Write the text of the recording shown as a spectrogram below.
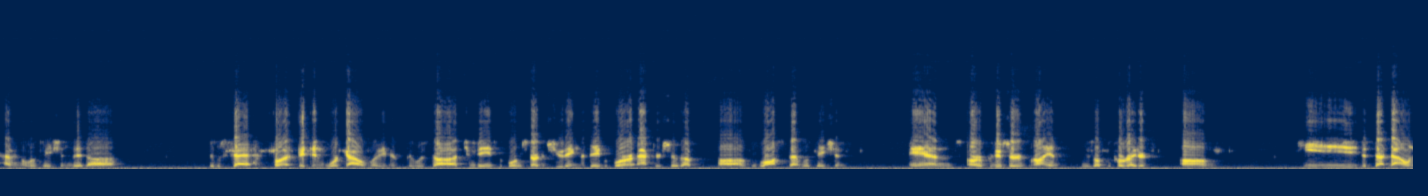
having a location that uh, it was set, but it didn't work out. Like, It, it was uh, two days before we started shooting. The day before our actors showed up, uh, we lost that location, and our producer Ryan, who's also the co-writer, um, he just sat down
